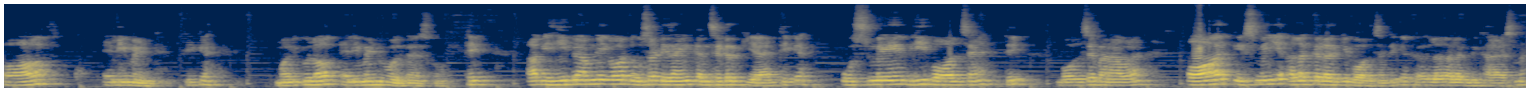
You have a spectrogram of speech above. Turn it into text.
ऑफ़ एलिमेंट ठीक है? मॉलिक्यूल ऑफ़ एलिमेंट बोलते हैं इसको, ठीक? अब यहीं पे हमने एक और दूसरा डिज़ाइन कंसिडर किया है, ठीक है? उसमें भी बॉल्स हैं, ठीक? बॉल से बना हुआ है। और इसमें ये अलग कलर की बॉल्स हैं, ठीक है? कलर अलग दिखाया है इसमें।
